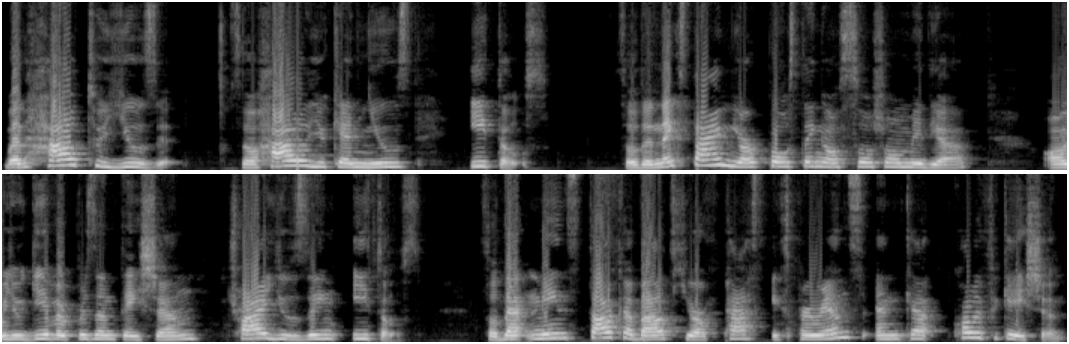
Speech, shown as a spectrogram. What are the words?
but how to use it. So how you can use ethos. So the next time you're posting on social media or you give a presentation, try using ethos. So that means talk about your past experience and qualification.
